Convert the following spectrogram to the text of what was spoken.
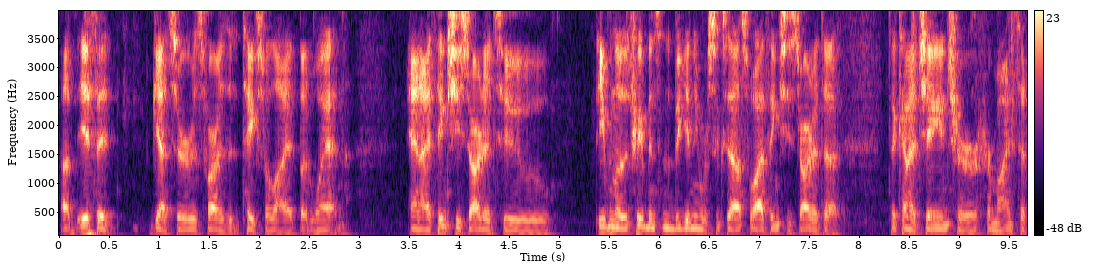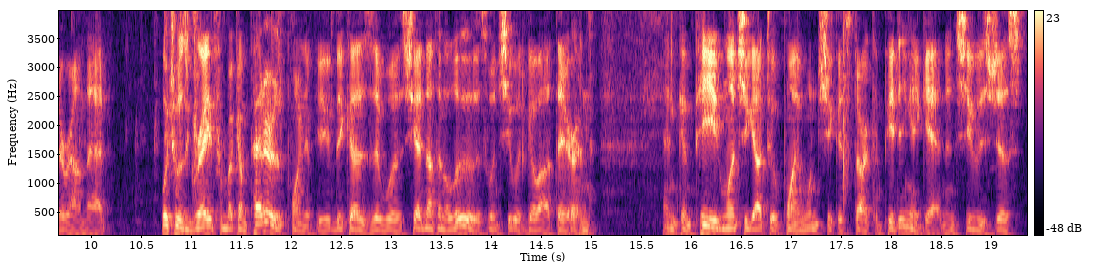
of if it gets her as far as it takes her life, but when. And I think she started to, even though the treatments in the beginning were successful, I think she started to to kind of change her her mindset around that which was great from a competitor's point of view because it was she had nothing to lose when she would go out there and and compete. Once she got to a point when she could start competing again and she was just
